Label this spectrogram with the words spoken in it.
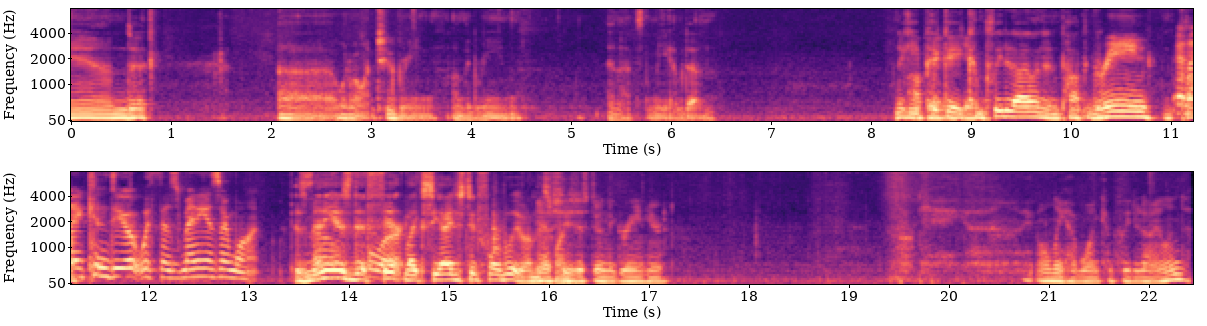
And uh, what do I want? Two green on the green. And that's me. I'm done. Nikki, Populate, pick a completed island and populate. Green. and I can do it with as many as I want. As many as that four. fit. Like, see, I just did four blue on Yeah, this one. she's just doing the green here. Okay, I only have one completed island.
